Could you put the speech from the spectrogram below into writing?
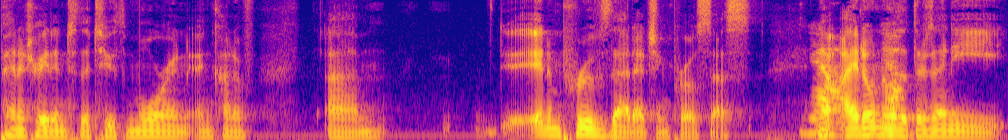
penetrate into the tooth more and, and kind of, um, it improves that etching process. now, I don't know yeah. that there's any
